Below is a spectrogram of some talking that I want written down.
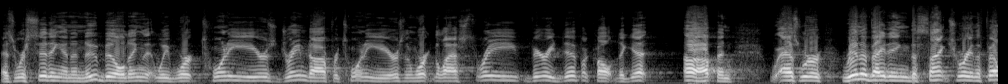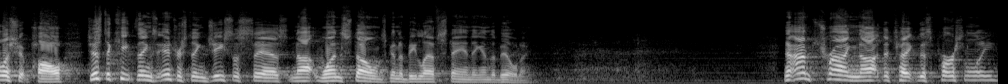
as we're sitting in a new building that we've worked 20 years dreamed of for 20 years and worked the last three very difficult to get up and as we're renovating the sanctuary and the fellowship hall, just to keep things interesting, Jesus says not one stone is going to be left standing in the building. Now, I'm trying not to take this personally.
